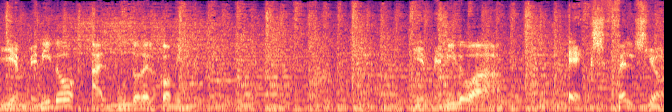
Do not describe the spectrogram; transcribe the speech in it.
Bienvenido al mundo del cómic. Bienvenido a Excelsior.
